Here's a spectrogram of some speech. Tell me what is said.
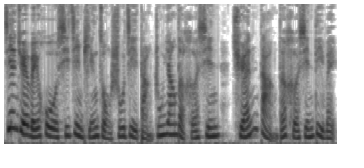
坚决维护习近平总书记党中央的核心、全党的核心地位，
